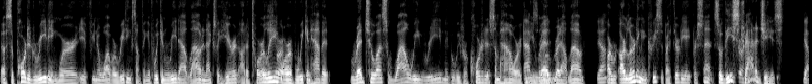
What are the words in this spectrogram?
of supported reading where if you know while we're reading something, if we can read out loud and actually hear it auditorily, Sure. or if we can have it read to us while we read, maybe we've recorded it somehow, or it can be read read out loud yeah. our, our learning increases by 38%. So these Sure. strategies Yeah.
